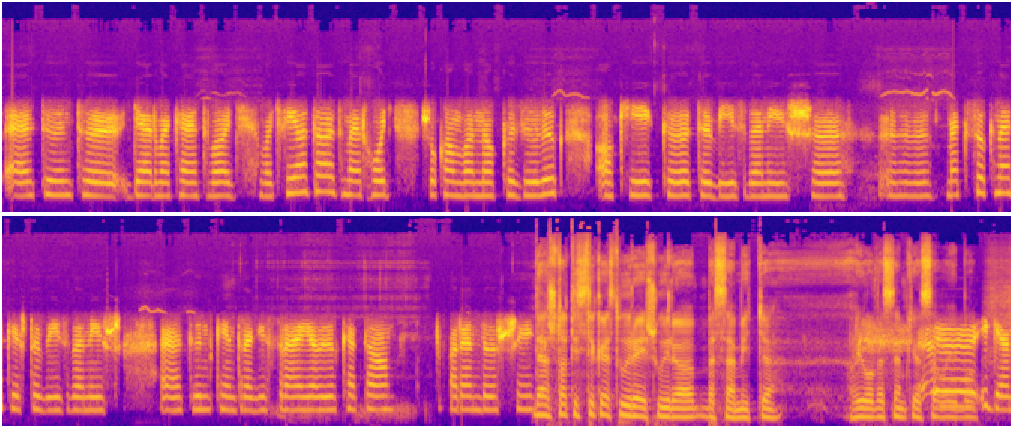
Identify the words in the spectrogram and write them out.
eltűnt gyermeket vagy, vagy fiatalt, mert hogy sokan vannak közülük, akik több ízben is megszöknek, és több ízben is eltűntként regisztrálja őket a, a rendőrség. De a statisztika ezt újra és újra beszámítja, ha jól veszem ki a szavaiból. igen.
